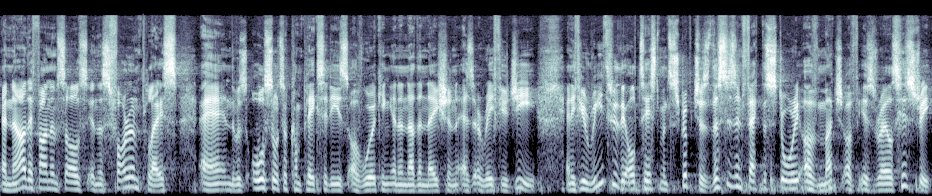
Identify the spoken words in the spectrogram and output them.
And now they found themselves in this foreign place, and there was all sorts of complexities of working in another nation as a refugee. And if you read through the Old Testament scriptures, this is in fact the story of much of Israel's history.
